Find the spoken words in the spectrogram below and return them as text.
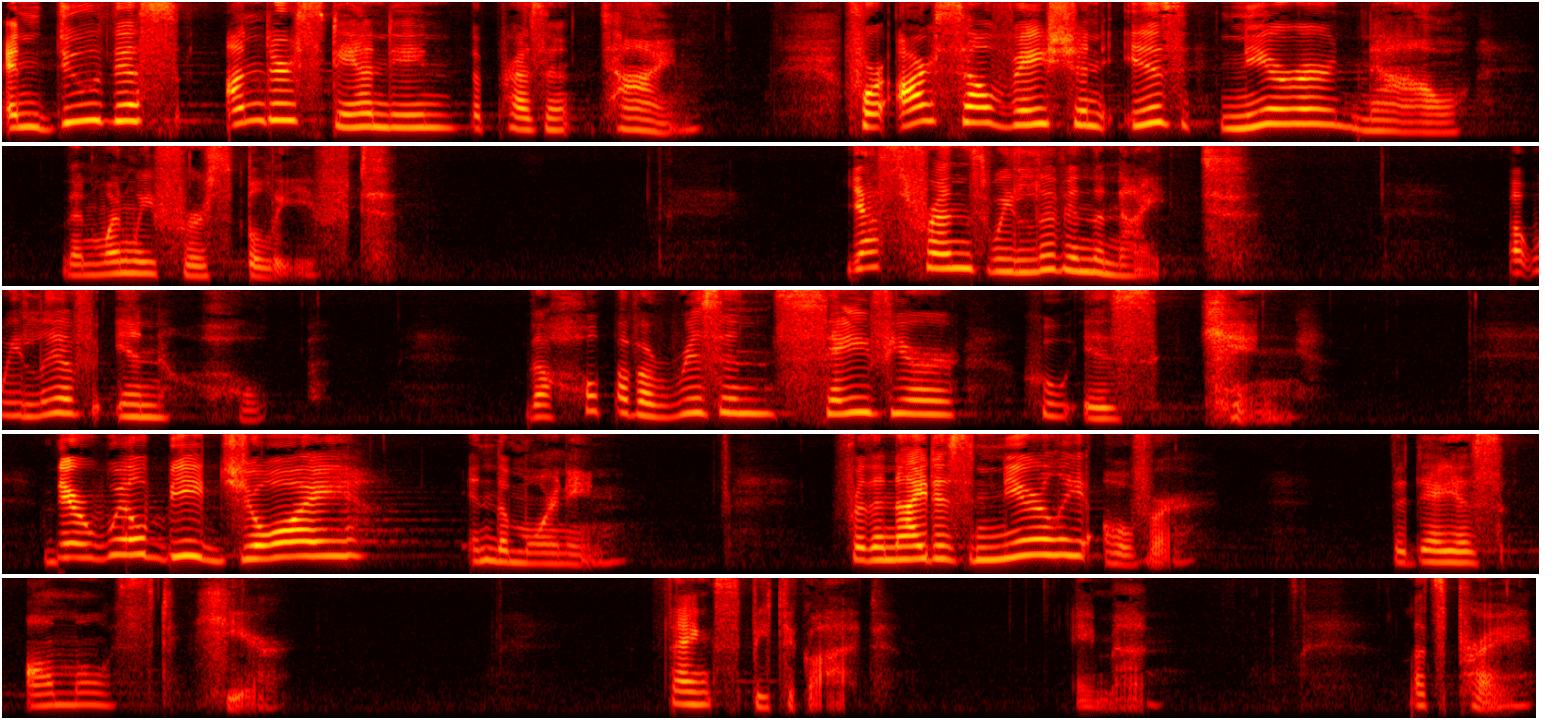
and do this understanding the present time. For our salvation is nearer now than when we first believed. Yes, friends, we live in the night, but we live in hope the hope of a risen Savior who is King. There will be joy in the morning, for the night is nearly over, the day is almost here. Thanks be to God. Amen. Let's pray.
